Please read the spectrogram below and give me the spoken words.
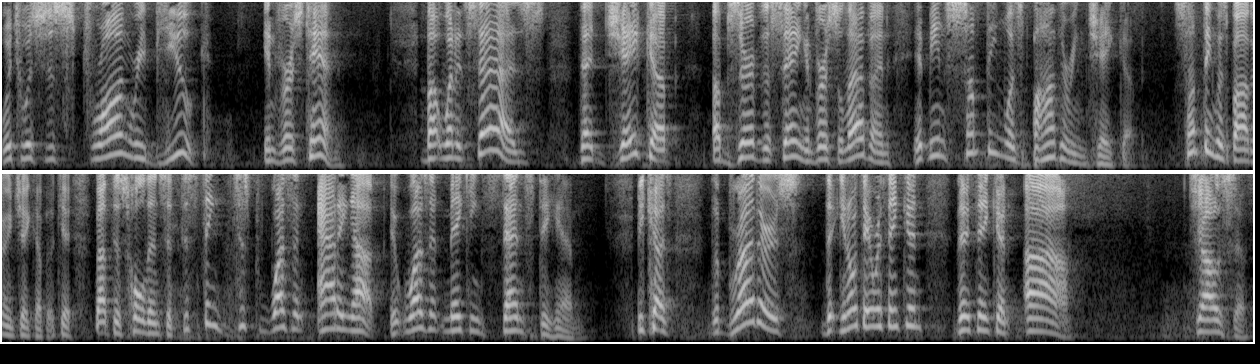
which was just strong rebuke in verse 10. But when it says that Jacob observed the saying in verse 11, it means something was bothering Jacob. Something was bothering Jacob okay, about this whole incident. This thing just wasn't adding up. It wasn't making sense to him. Because the brothers, you know what they were thinking? They're thinking, ah, Joseph,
